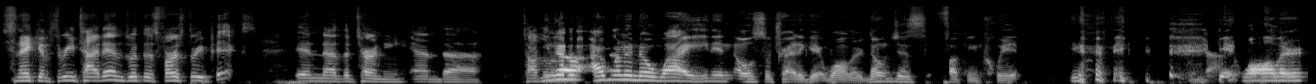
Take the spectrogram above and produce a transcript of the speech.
snaking three tight ends with his first three picks in uh, the tourney, and uh, talk. You know, I want to know why he didn't also try to get Waller. Don't just fucking quit. You know what I mean? Yeah. Get Waller,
